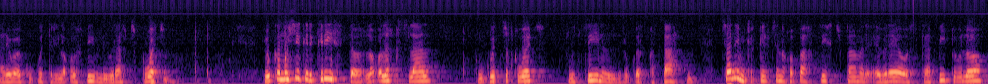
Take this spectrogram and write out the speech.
أريوا كوكتري لقلق بيبلي وراس تقوتش روك مشكر كريستو لقلق سلال كوكت قوتش وتيل روك القطات مكقيل خو باختيخ تبامر Hebreos capítulo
